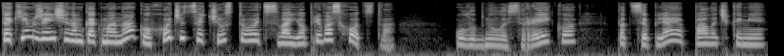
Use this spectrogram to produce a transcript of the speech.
«Таким женщинам, как Монако, хочется чувствовать свое превосходство», улыбнулась Рейко, подцепляя палочками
